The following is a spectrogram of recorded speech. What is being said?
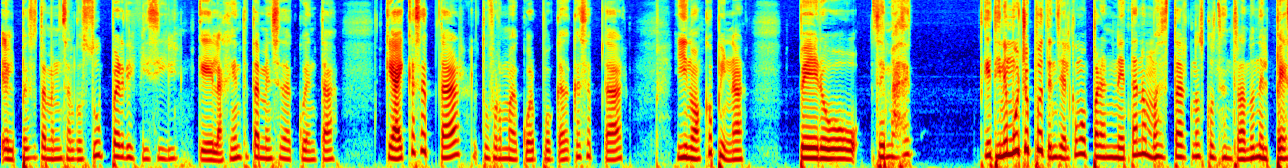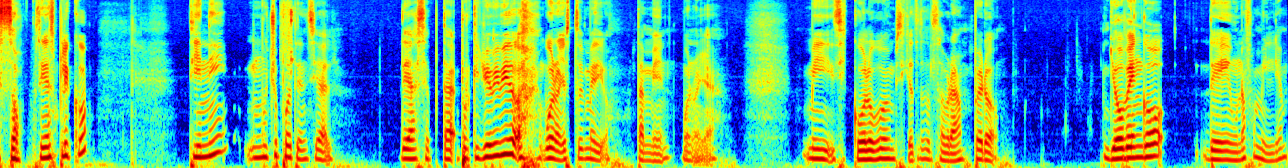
el peso también es algo súper difícil, que la gente también se da cuenta que hay que aceptar tu forma de cuerpo, que hay que aceptar y no hay que opinar. Pero se me hace que tiene mucho potencial como para neta nomás estarnos concentrando en el peso. ¿Sí me explico? Tiene mucho potencial de aceptar, porque yo he vivido, bueno, yo estoy medio también, bueno, ya, mi psicólogo, mi psiquiatra lo sabrán, pero yo vengo de una familia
